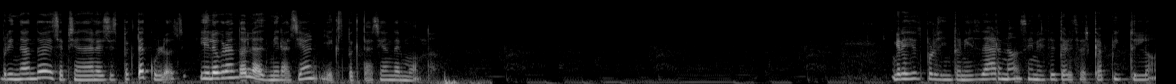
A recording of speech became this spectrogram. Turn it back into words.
brindando excepcionales espectáculos y logrando la admiración y expectación del mundo. Gracias por sintonizarnos en este tercer capítulo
